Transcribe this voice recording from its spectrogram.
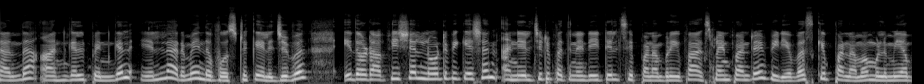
சார்ந்த ஆண்கள் பெண்கள் எல்லாருமே இந்த போஸ்ட்டுக்கு எலிஜிபிள் இதோட அஃபிஷியல் நோட்டிஃபிகேஷன் அண்ட் எலிஜிபிள் பற்றின டீட்டெயில்ஸ் இப்போ நான் ப்ரீஃபாக எக்ஸ்பிளைன் பண்ணுறேன் வீடியோவை ஸ்கிப் பண்ணாமல் முழுமையாக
